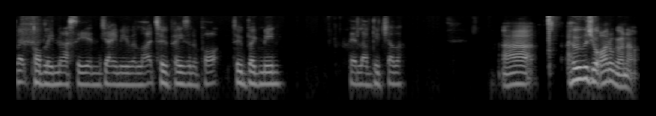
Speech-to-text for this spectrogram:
But probably Nasi and Jamie were like two peas in a pot, two big men. They loved each other. Uh, who was your idol growing up?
